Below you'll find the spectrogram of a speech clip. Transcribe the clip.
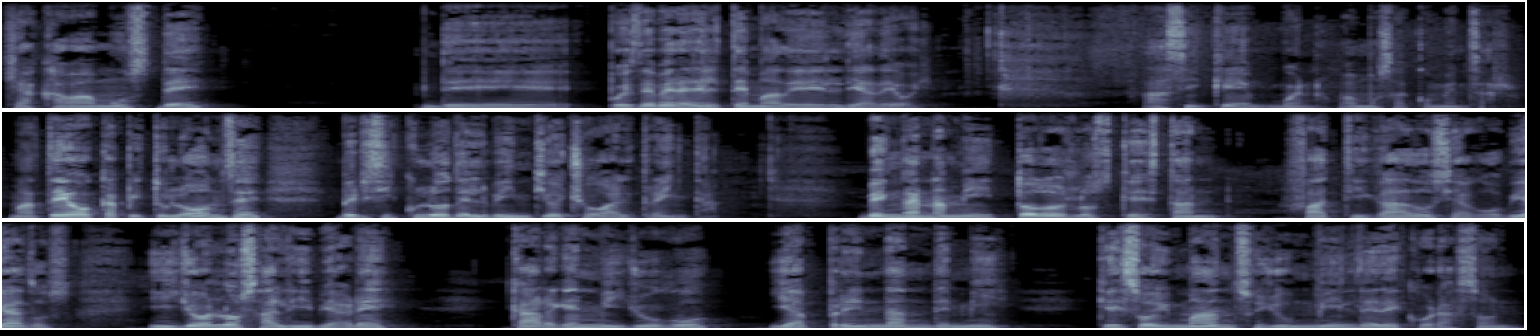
que acabamos de, de, pues de ver en el tema del día de hoy. Así que, bueno, vamos a comenzar. Mateo capítulo 11, versículo del 28 al 30. Vengan a mí todos los que están fatigados y agobiados, y yo los aliviaré. Carguen mi yugo y aprendan de mí, que soy manso y humilde de corazón,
